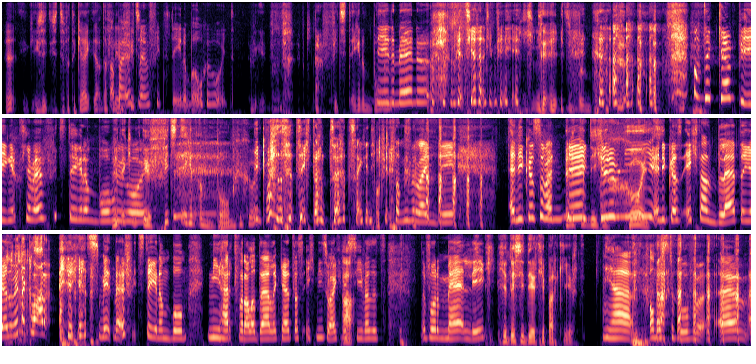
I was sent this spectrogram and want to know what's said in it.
Hè, Je zit, je zit wat te kijken, ja, dat Papa heeft fietsen. mijn fiets tegen de boom gegooid. Heb ik mijn fiets tegen een boom? Nee, de mijne. Weet je dat niet meer? Nee, iets Op de camping heb je mijn fiets tegen een boom Heb ik gegooid. uw fiets tegen een boom gegooid? Ik was het echt aan het uitzangen. Ik Oké. weet al niet meer wat ik deed. En ik was zo van, nee, ik, die durf gegooid. niet. En ik was echt aan het blijten. Ja, weet dat klaar? Jij smeet mijn fiets tegen een boom. Niet hard, voor alle duidelijkheid. Het was echt niet zo agressief als het voor mij leek. Gedecideerd geparkeerd. Ja, ondersteboven. Ehm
